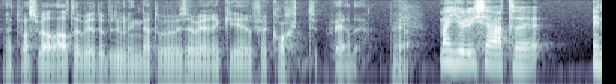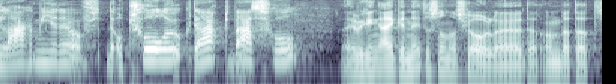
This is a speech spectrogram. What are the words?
het was wel altijd weer de bedoeling dat we ze weer een keer verkocht werden. Ja. maar jullie zaten in Lagemierden of de, op school ook, daar op de basisschool. Nee, we gingen eigenlijk in Netersel naar school, eh, dat, omdat dat eh,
